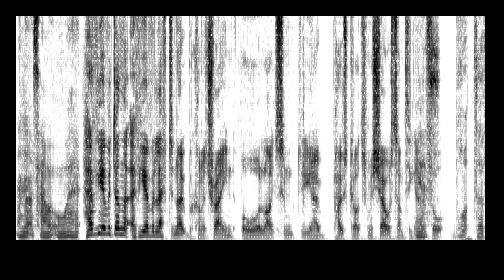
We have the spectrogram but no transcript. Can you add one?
and that's how it will work. Have you ever done that? Have you ever left a notebook on a train or like some, you know, postcards from a show or something and Yes. thought, what the?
